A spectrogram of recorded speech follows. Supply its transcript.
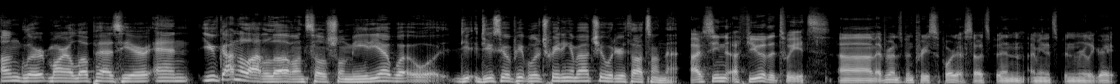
Unglert, Mario Lopez here, and you've gotten a lot of love on social media. What, what, do, do you see what people are tweeting about you? What are your thoughts on that? I've seen a few of the tweets. Um, everyone's been pretty supportive, so it's been. I mean, it's been really great.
